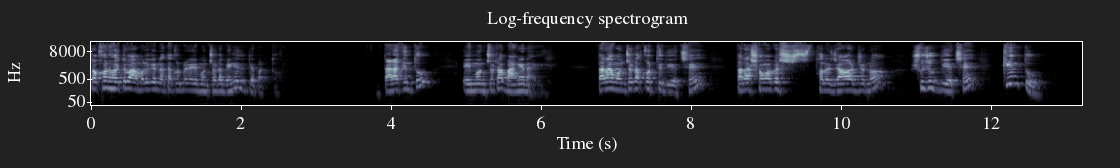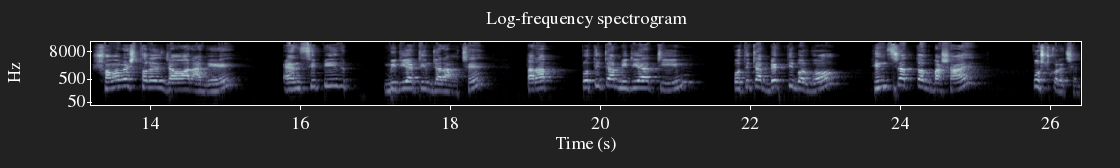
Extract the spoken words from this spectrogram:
তখন হয়তো আওয়ামী লীগের নেতাকর্মীরা এই মঞ্চটা ভেঙে দিতে পারত। তারা কিন্তু এই মঞ্চটা ভাঙে নাই। তারা মঞ্চটা করতে দিয়েছে। তারা সমাবেশ স্থলে যাওয়ার জন্য সুযোগ দিয়েছে। কিন্তু সমাবেশ স্থলে যাওয়ার আগে এনসিপির মিডিয়া টিম যারা আছে, তারা প্রতিটা মিডিয়া টিম, প্রতিটা ব্যক্তিবর্গ হিংসাত্মক ভাষায় পোস্ট করেছেন।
